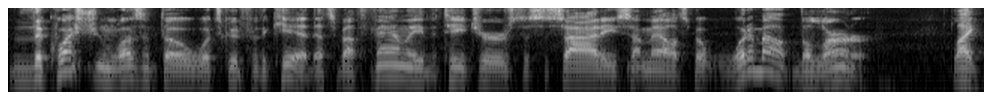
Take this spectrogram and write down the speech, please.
The question wasn't though what's good for the kid? That's about the family the teachers the society something else. But what about the learner? Like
